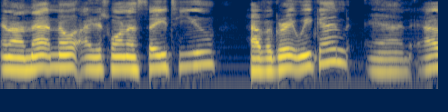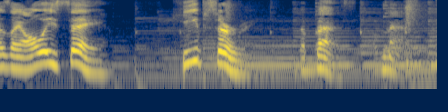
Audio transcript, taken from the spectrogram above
And on that note, I just want to say to you, have a great weekend. And as I always say, keep serving the best of masters.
